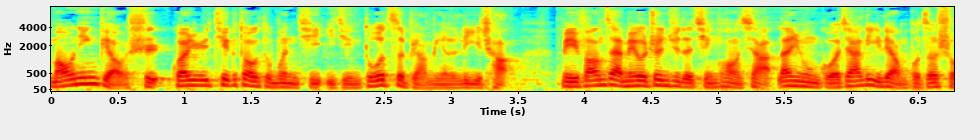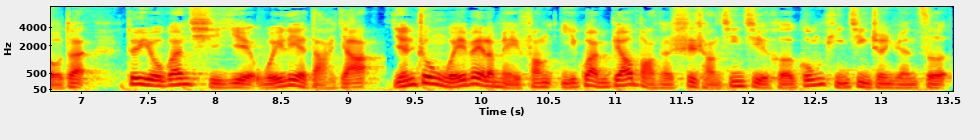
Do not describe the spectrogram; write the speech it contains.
毛宁表示，关于 TikTok 的问题已经多次表明了立场。美方在没有证据的情况下滥用国家力量不择手段，对有关企业围猎打压，严重违背了美方一贯标榜的市场经济和公平竞争原则，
